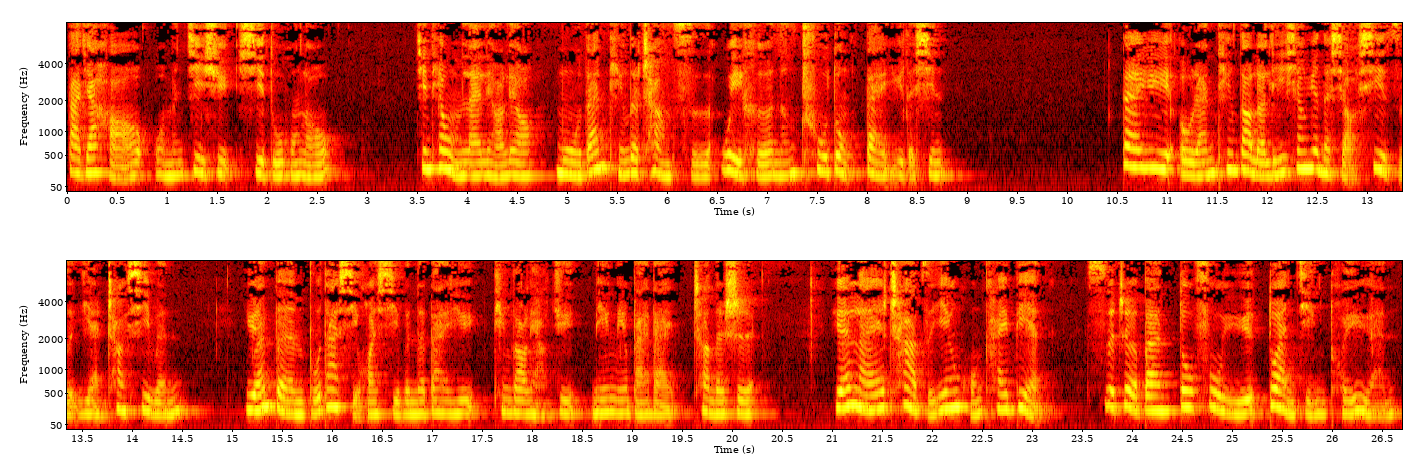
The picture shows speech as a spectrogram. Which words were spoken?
大家好，我们继续细读红楼。今天我们来聊聊《牡丹亭》的唱词为何能触动黛玉的心。黛玉偶然听到了梨香院的小戏子演唱戏文，原本不大喜欢戏文的黛玉，听到两句明明白白，唱的是：“原来姹紫嫣红开遍，似这般都付与断井颓垣。”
